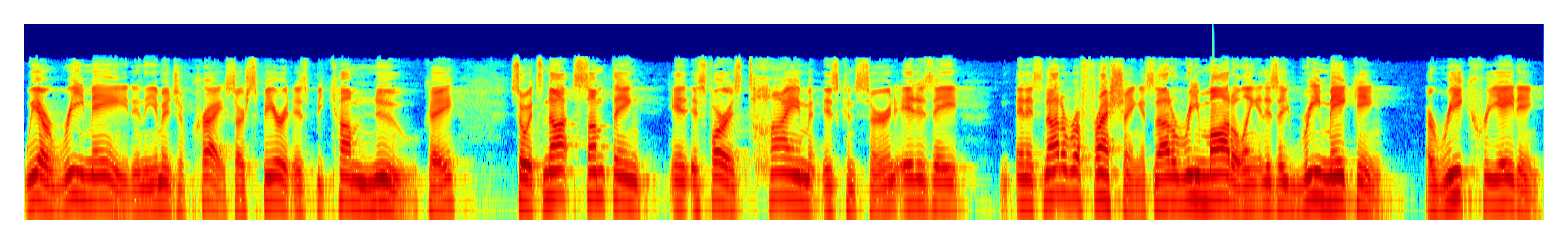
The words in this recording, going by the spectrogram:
we are remade in the image of Christ. Our spirit is become new, okay? So it's not something as far as time is concerned. It is a, and it's not a refreshing. It's not a remodeling. It is a remaking, a recreating.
